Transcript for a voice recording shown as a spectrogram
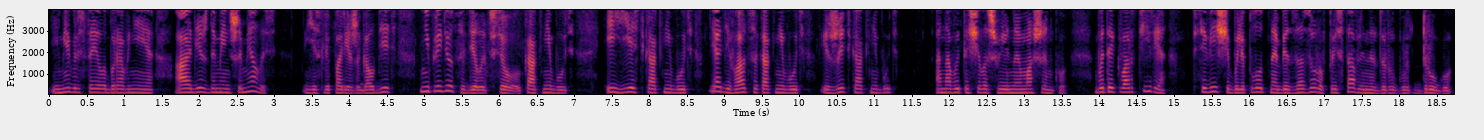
и мебель стояла бы ровнее, а одежда меньше мялась? Если пореже галдеть, не придется делать все как-нибудь, и есть как-нибудь, и одеваться как-нибудь, и жить как-нибудь. Она вытащила швейную машинку. В этой квартире все вещи были плотно, без зазоров, приставлены друг к другу,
